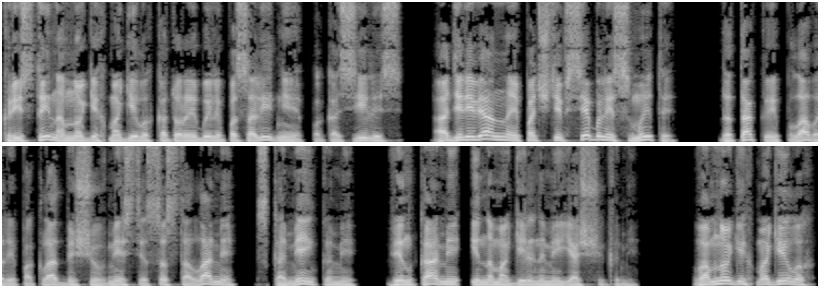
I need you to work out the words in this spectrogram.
Кресты на многих могилах, которые были посолиднее, покосились, а деревянные почти все были смыты, да так и плавали по кладбищу вместе со столами, скамейками, венками и намогильными ящиками. Во многих могилах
